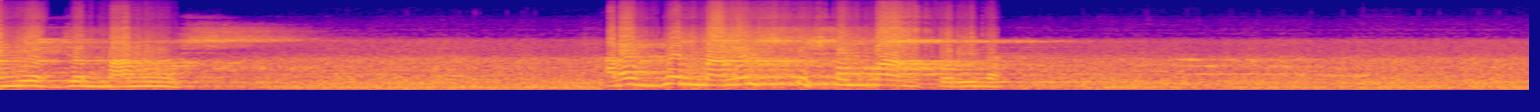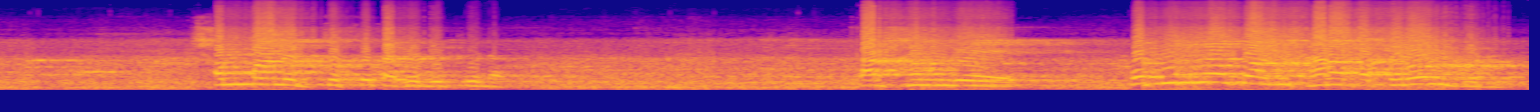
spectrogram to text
আমি একজন মানুষ, আরেকজন মানুষকে সম্মান করি না। সম্মানের চোখে তাকে দেখি না। তার সঙ্গে প্রতিনিয়ত আমি খারাপ আচরণ করি।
